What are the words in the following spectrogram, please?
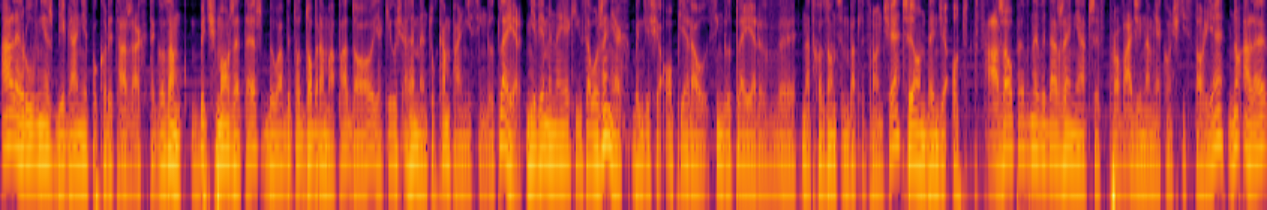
ale również bieganie po korytarzach tego zamku. Być może też byłaby to dobra mapa do jakiegoś elementu kampanii single player. Nie wiemy na jakich założeniach będzie się opierał single player w nadchodzącym Battlefroncie, czy on będzie odtwarzał pewne wydarzenia, czy wprowadzi nam jakąś historię, no ale y,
